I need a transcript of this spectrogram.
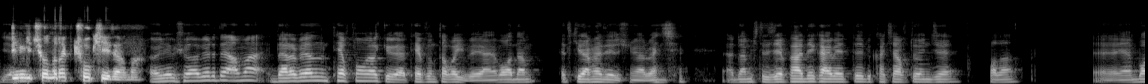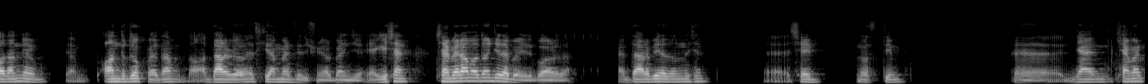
ya- Ring içi olarak çok iyiydi ama. öyle bir şey olabilirdi ama Darby Allin Teflon olarak görüyor. Teflon tava gibi. Yani bu adam etkilenmez diye düşünüyor bence. Adam işte Hardy'yi kaybetti birkaç hafta önce falan. Ee, yani bu adam diyorum yani underdog bir adam. Darby etkilenmez diye düşünüyor bence. Yani geçen kemer almadan önce de böyleydi bu arada. Yani Darby Allin için e, şey nasıl diyeyim e, yani kemer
